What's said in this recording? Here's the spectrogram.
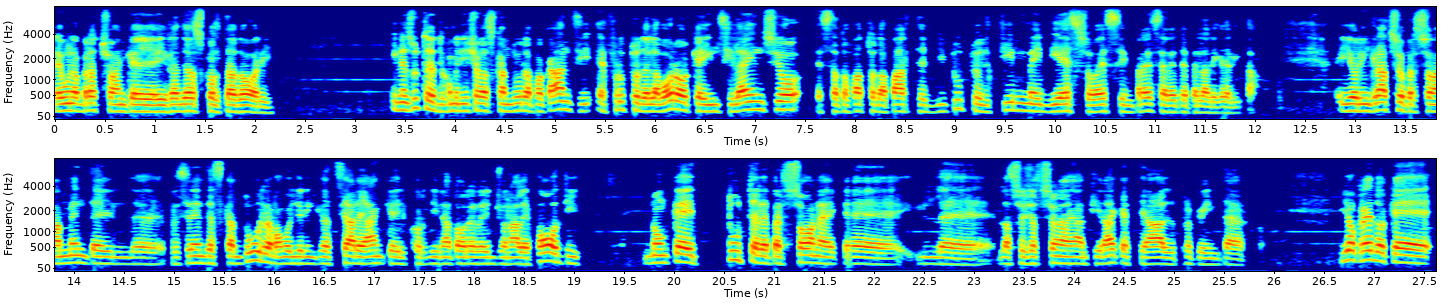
e un abbraccio anche ai radioascoltatori. Innanzitutto, come diceva Scandura poc'anzi, è frutto del lavoro che in silenzio è stato fatto da parte di tutto il team di SOS Imprese Rete per la Legalità. Io ringrazio personalmente il Presidente Scanturra, ma voglio ringraziare anche il coordinatore regionale Foti, nonché tutte le persone che il, l'associazione anti-racket ha al proprio interno. Io credo che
